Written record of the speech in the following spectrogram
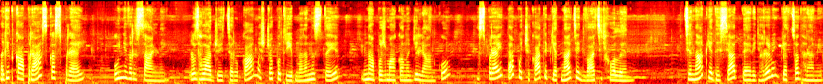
Рідка праска спрей універсальний. Розгладжується руками, що потрібно нанести на пожмакану ділянку спрей та почекати 15-20 хвилин. Ціна 59 гривень 500 грамів.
